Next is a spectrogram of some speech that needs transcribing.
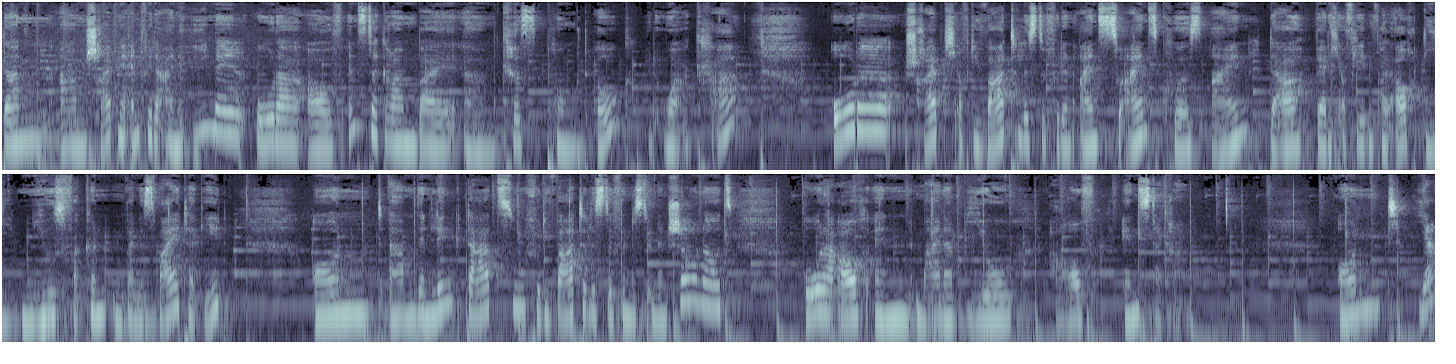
dann ähm, schreib mir entweder eine E-Mail oder auf Instagram bei ähm, chris.oak mit OAK oder schreib dich auf die Warteliste für den 1 zu 1 Kurs ein. Da werde ich auf jeden Fall auch die News verkünden, wenn es weitergeht. Und ähm, den Link dazu für die Warteliste findest du in den Show Notes oder auch in meiner Bio auf Instagram. Und ja,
